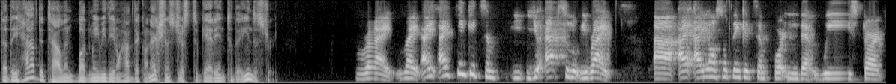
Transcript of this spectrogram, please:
that they have the talent but maybe they don't have the connections just to get into the industry Right, right. I, I think it's you're absolutely right. Uh, I, I also think it's important that we start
